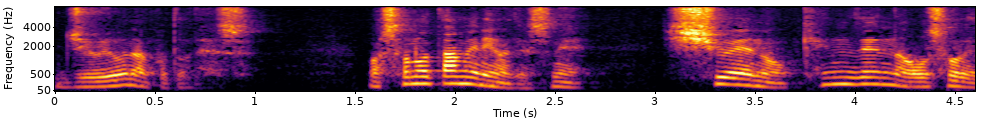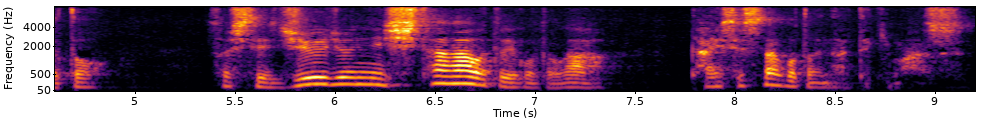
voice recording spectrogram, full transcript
重要なことです、まあ、そのためにはですね主への健全な恐れとそして従順に従うということが大切なことになってきます、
